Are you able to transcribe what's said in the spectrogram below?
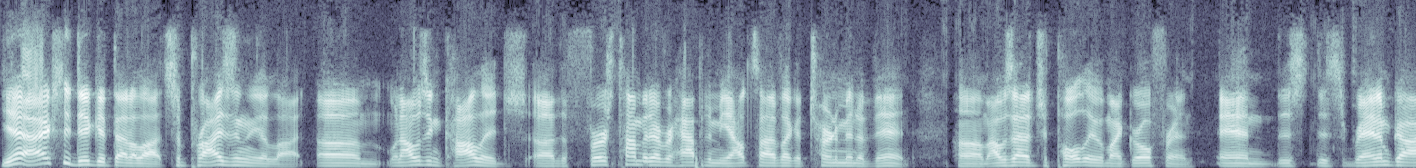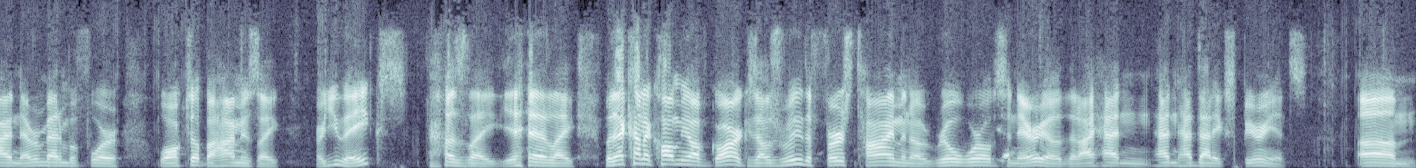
Yeah, I actually did get that a lot, surprisingly a lot. Um, when I was in college, uh, the first time it ever happened to me outside of like a tournament event, Um, I was at a Chipotle with my girlfriend, and this this random guy, never met him before, walked up behind me, and was like, "Are you Aches?" I was like, "Yeah," like, but that kind of caught me off guard because I was really the first time in a real world scenario that I hadn't hadn't had that experience. Um,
